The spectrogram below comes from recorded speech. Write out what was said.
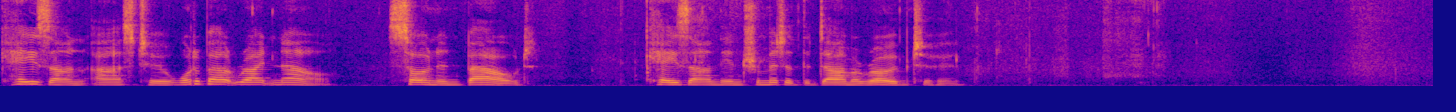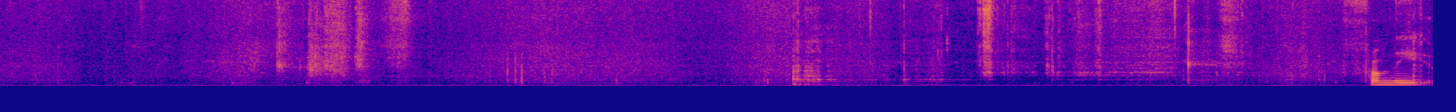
Keizan asked her, What about right now? Sonen bowed. Keizan then transmitted the Dharma robe to her. From the,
